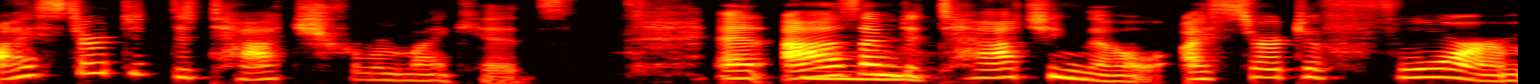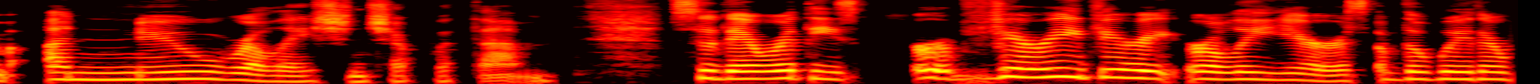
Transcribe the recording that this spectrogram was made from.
I start to detach from my kids. And as I'm Mm. detaching, though, I start to form a new relationship with them. So there were these er, very, very early years of the way their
